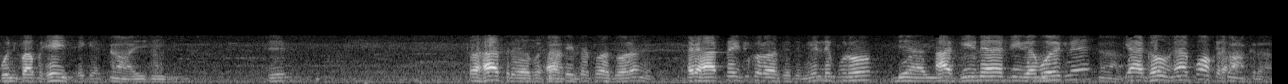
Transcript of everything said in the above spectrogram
પુણ્ય પાપ હે છે કે? હાથ રહે પણ હાથે તત્વ જોડે ને. અરે હાથ ને શું કરવા છે? મેલ ને પૂરો? બે આ ઘી ને આ જીવ એમ ને. કે આ ઘઉં ના કોકરા. કાંકરા.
